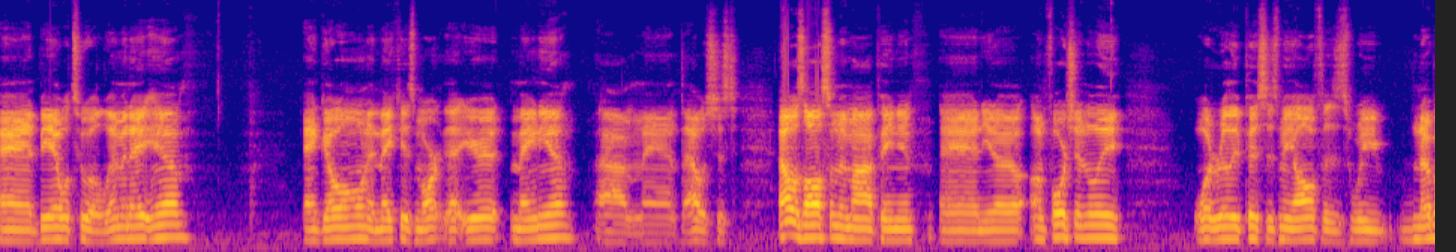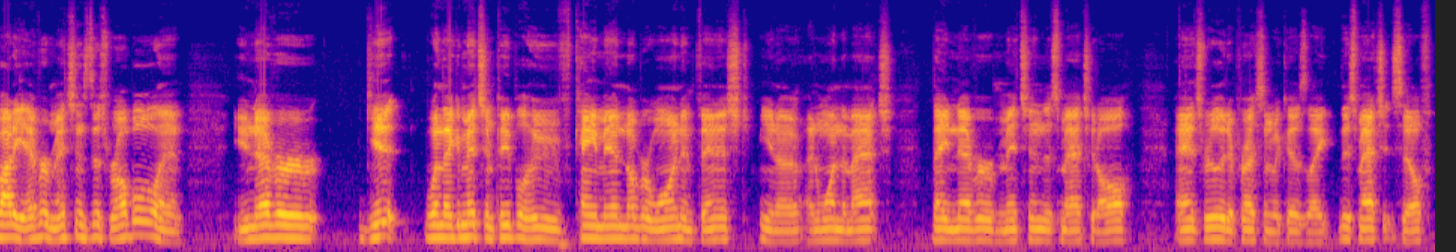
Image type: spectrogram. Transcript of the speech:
and be able to eliminate him and go on and make his mark that year at Mania, Ah man, that was just that was awesome in my opinion. And you know, unfortunately, what really pisses me off is we nobody ever mentions this Rumble, and you never get when they mention people who've came in number one and finished, you know, and won the match. They never mention this match at all, and it's really depressing because like this match itself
